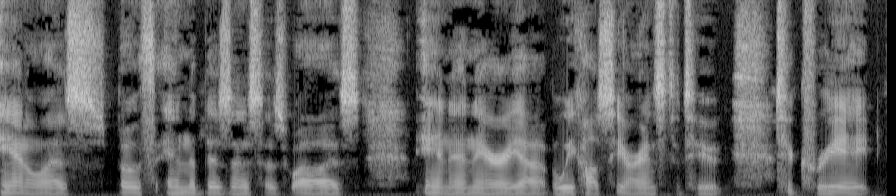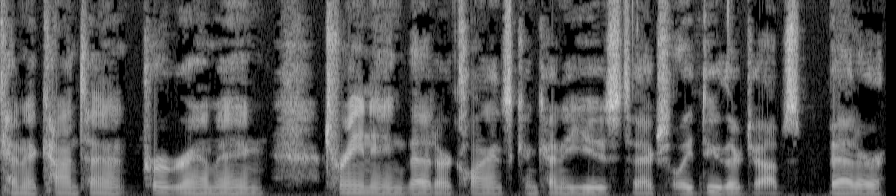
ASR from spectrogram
analysts, both in the business as well as in an area we call CR Institute, to create kind of content programming training that our clients can kind of use to actually do their jobs better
